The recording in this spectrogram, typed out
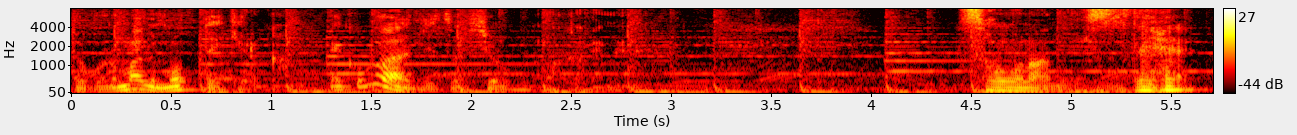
ところまで持っていけるか。えここは実は勝負の分かれ目そうなんですね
